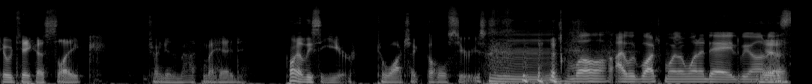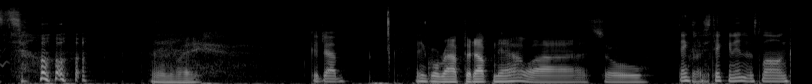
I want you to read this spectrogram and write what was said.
it would take us like I'm trying to do the math in my head, probably at least a year to watch like the whole series. Hmm, well, I would watch more than one a day, to be honest. So, anyway, good job. I think we'll wrap it up now. Uh, so Thanks for sticking in this long.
